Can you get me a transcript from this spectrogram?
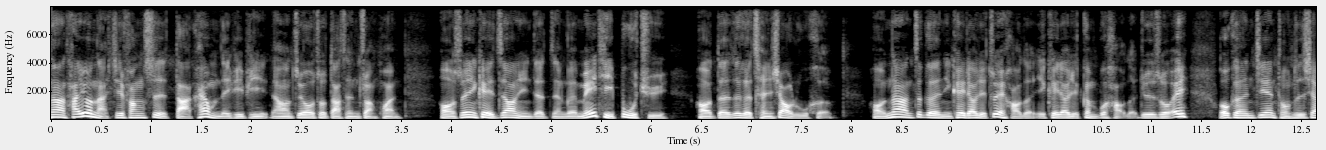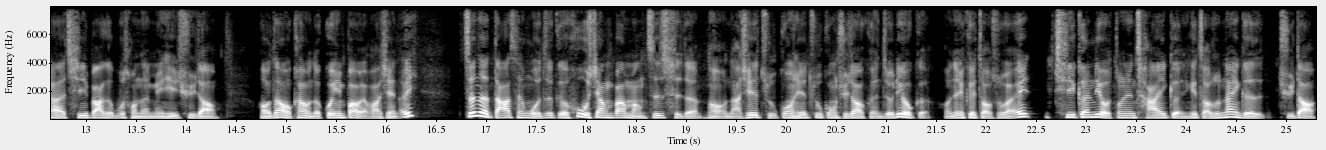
那他用哪些方式打开我们的 APP，然后最后做达成转换？哦，所以你可以知道你的整个媒体布局好的这个成效如何？好，那这个你可以了解最好的，也可以了解更不好的。就是说，哎，我可能今天同时下了七八个不同的媒体渠道，哦，但我看我的归因报表发现，哎。真的达成我这个互相帮忙支持的哦，哪些主攻，哪些助攻渠道可能只有六个哦，那也可以找出来。哎，七跟六中间差一个，你可以找出那个渠道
